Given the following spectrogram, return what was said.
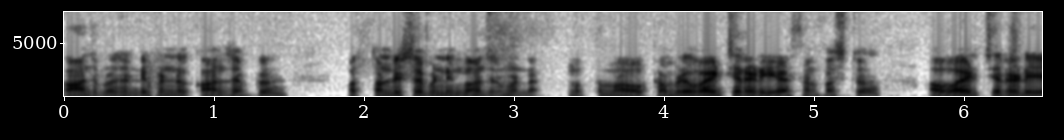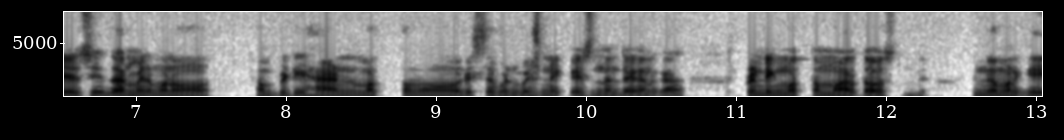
Concept different concept. మొత్తం డిజిటల్ ప్రింటింగ్ కాన్సెప్ట్ అనమాట మొత్తం మనం కంప్లీట్ వైట్ చైర్ రెడీ చేస్తాం ఫస్ట్. ఆ వైట్ చైర్ రెడీ చేసి దాని మీద మనం కంప్లీట్ హ్యాండ్ మొత్తం డిజిటల్ ప్రింట్ మిషన్ ఎక్కేసిందంటే కనుక ప్రింటింగ్ మొత్తం మారుతూ వస్తుంది. ఇందులో మనకి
